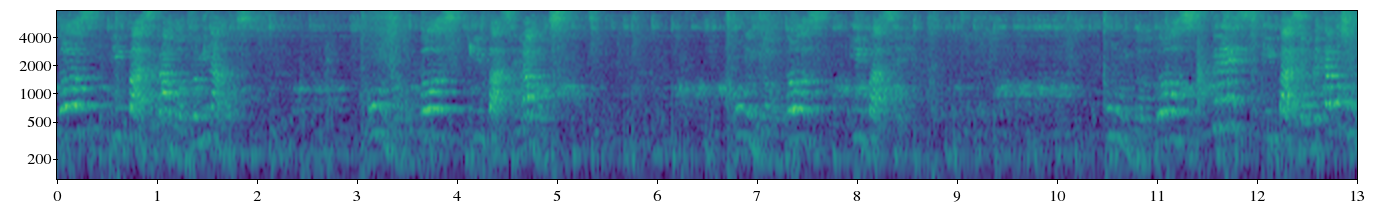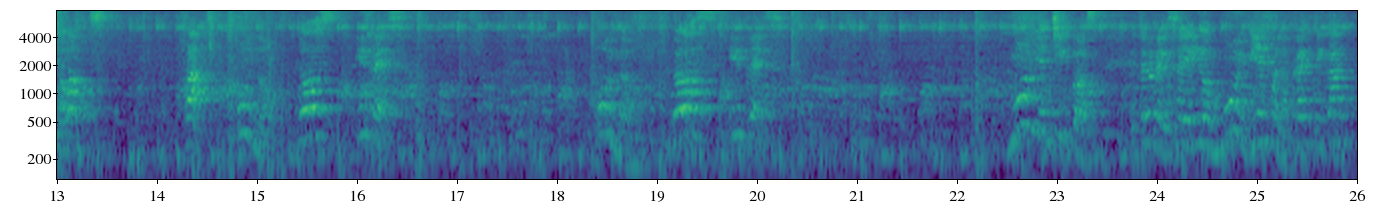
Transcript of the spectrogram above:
dos y pase, vamos, dominamos. Uno, dos y pase, vamos. Uno, dos y pase. Pase. Aumentamos uno, vamos. Va, uno, dos y tres. Uno, dos y tres. Muy bien chicos, espero que les haya ido muy bien con la práctica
